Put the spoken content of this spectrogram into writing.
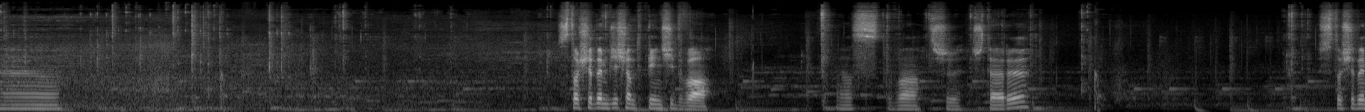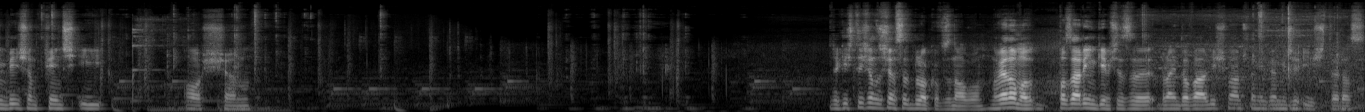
Eee... Sto siedemdziesiąt pięć i dwa. Raz, dwa, trzy, cztery. Sto siedemdziesiąt pięć i osiem. Jakieś 1800 bloków znowu. No wiadomo, poza ringiem się zblindowaliśmy, a przynajmniej wiemy gdzie iść teraz.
